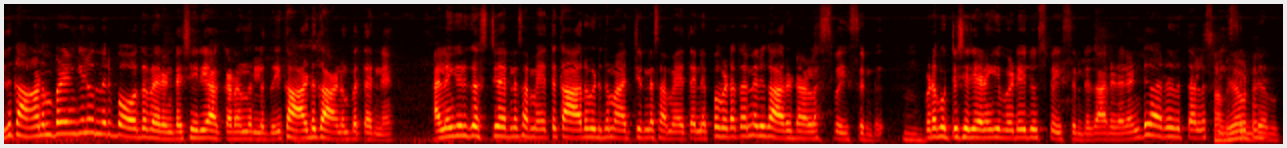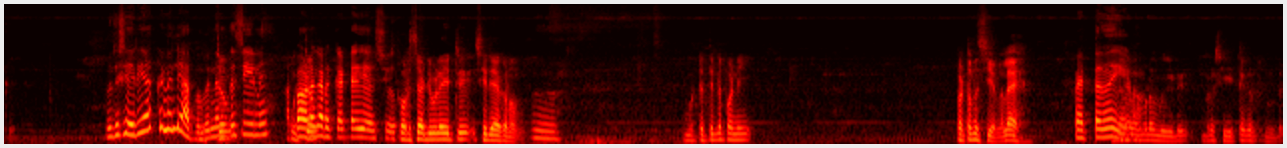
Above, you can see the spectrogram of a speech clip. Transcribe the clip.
ഇത് കാണുമ്പോഴെങ്കിലും ഒന്നൊരു ബോധം വരണ്ടേ? ശരിയാക്കണം എന്നുള്ളത്. ഈ കാർഡ് കാണുമ്പോൾ തന്നെ. അല്ലെങ്കിൽ ഒരു ഗസ്റ്റ് വരുന്ന സമയത്ത് കാർ വിടുന്ന് മാറ്റിയിരുന്ന സമയത്ത് തന്നെ. ഇപ്പൊ ഇവിടെ തന്നെ ഒരു കാർ ഇടാനുള്ള സ്പേസ് ഉണ്ട്. ഇവിടെ മുറ്റ ശരിയാണെങ്കിൽ ഇവിടെ ഒരു സ്പേസ് ഉണ്ട് കാർ ഇടാൻ. രണ്ട് കാർ നിർത്താനുള്ള സ്പേസ് ഉണ്ട് നമുക്ക്. ഇത് ശരിയാക്കണില്ല? അപ്പൊ പിന്നെ എന്താ ചെയ്യണ്? അപ്പൊ അവിടെ കിടക്കട്ടെ വിചാരിച്ചു. കുറച്ച് അടിപൊളിയായിട്ട് ശരിയാക്കണം. മുറ്റത്തിന്റെ പണി പെട്ടെന്ന് ചെയ്യണം അല്ലേ? പെട്ടെന്ന് ചെയ്യണം. നമ്മുടെ വീട്. ഇവിടെ ഷീറ്റൊക്കെ ഇട്ടിട്ടുണ്ട്.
